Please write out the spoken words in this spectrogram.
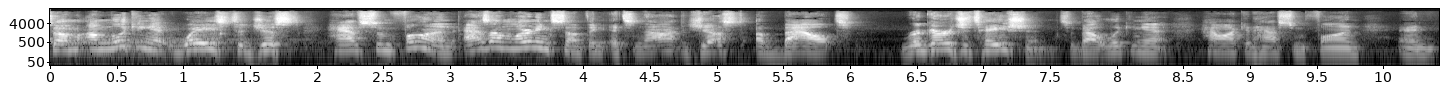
So I'm, I'm looking at ways to just have some fun. As I'm learning something, it's not just about regurgitation. It's about looking at how I can have some fun and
